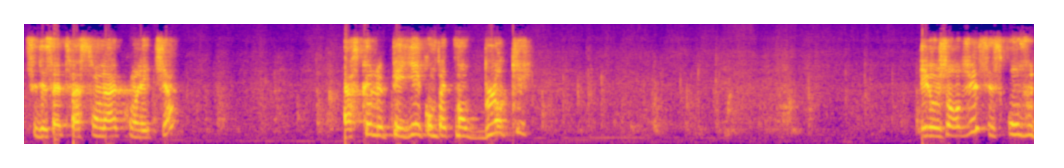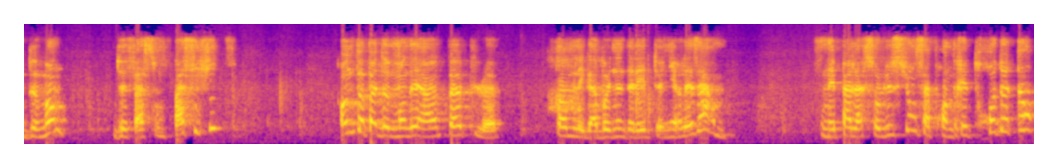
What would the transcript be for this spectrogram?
c'est de cette façon-là qu'on les tient. Parce que le pays est complètement bloqué. Et aujourd'hui, c'est ce qu'on vous demande de façon pacifique. On ne peut pas demander à un peuple comme les Gabonais d'aller tenir les armes. Ce n'est pas la solution, ça prendrait trop de temps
